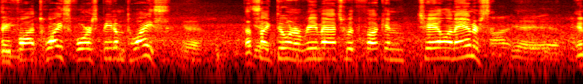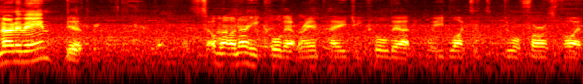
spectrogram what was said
they fought twice. Forrest beat him twice. Yeah. That's like doing a rematch with fucking Chael and Anderson. Yeah, yeah, You know what I mean? yeah. Yeah. I know he called out Rampage. He called out he'd like to do a Forrest fight.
